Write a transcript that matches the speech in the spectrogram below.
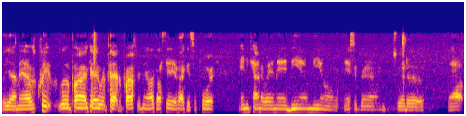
So yeah, man, that was a quick little podcast with Pat the Prophet, man. Like I said, if I can support any kind of way, man, DM me on Instagram, Twitter, Snap,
